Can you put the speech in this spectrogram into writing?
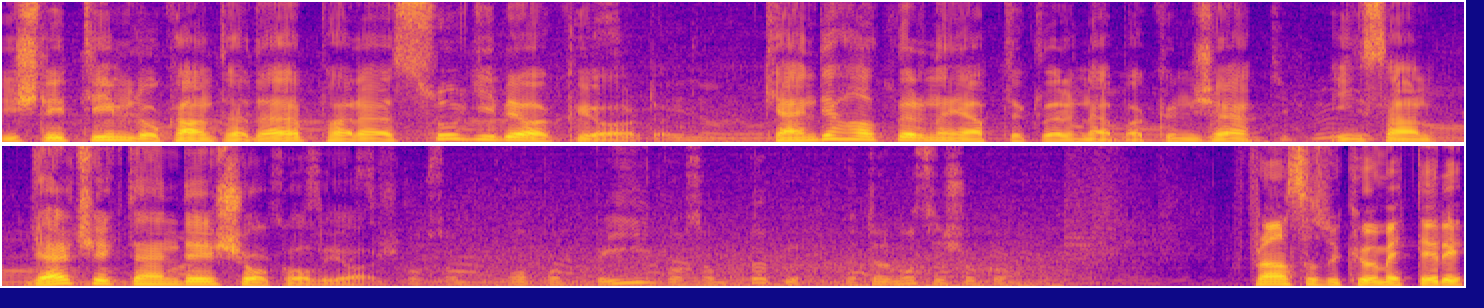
İşlettiğim lokantada para su gibi akıyordu. Kendi halklarına yaptıklarına bakınca insan gerçekten de şok oluyor. Fransız hükümetleri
